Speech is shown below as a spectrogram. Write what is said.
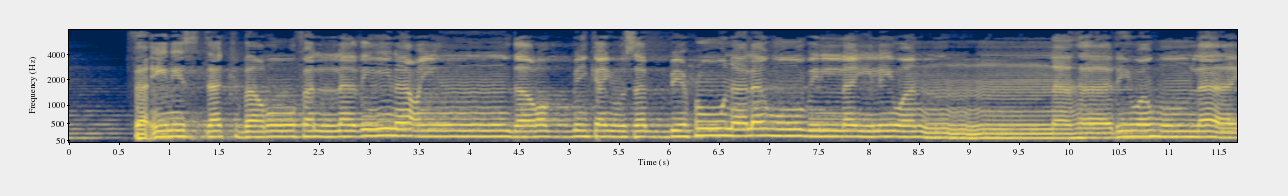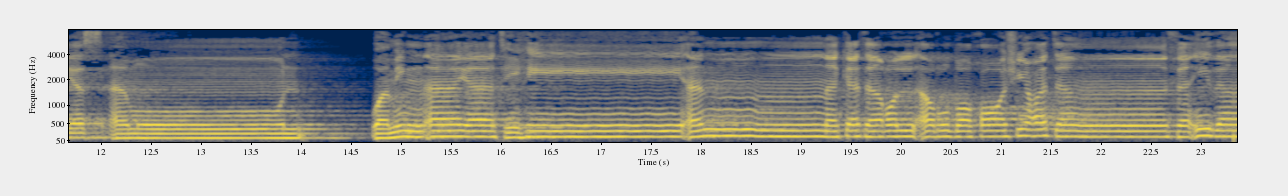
فان استكبروا فالذين عند ربك يسبحون له بالليل والنهار وهم لا يسامون ومن اياته انك ترى الأرض خاشعه فاذا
